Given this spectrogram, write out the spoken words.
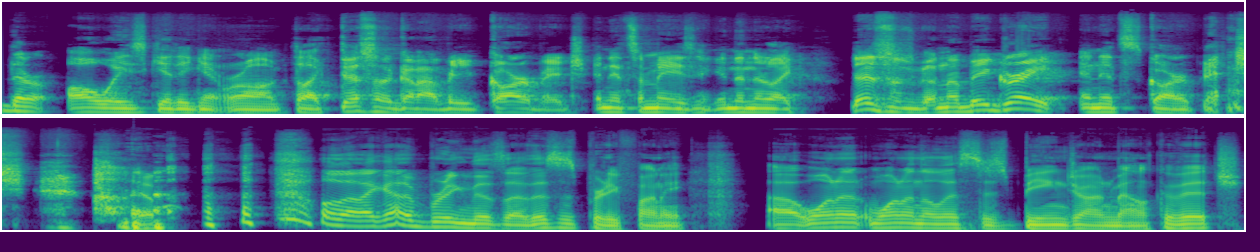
they're always getting it wrong. They're like, "This is gonna be garbage," and it's amazing, and then they're like, "This is gonna be great," and it's garbage. Hold on, I got to bring this up. This is pretty funny. Uh, one on, one on the list is being John Malkovich.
